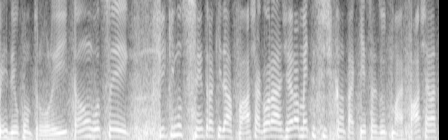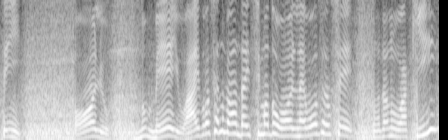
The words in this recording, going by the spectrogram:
perder o controle. Então você fique no centro aqui da faixa. Agora, geralmente esses cantos aqui, essas últimas faixas, ela tem óleo no meio. Aí você não vai andar em cima do óleo, né? Ou você andando aqui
